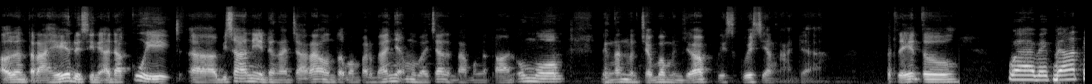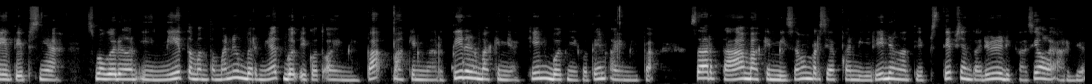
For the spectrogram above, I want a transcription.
Lalu yang terakhir di sini ada kuis uh, bisa nih dengan cara untuk memperbanyak membaca tentang pengetahuan umum dengan mencoba menjawab kuis-kuis yang ada. Seperti itu. Wah, baik banget nih tipsnya. Semoga dengan ini teman-teman yang berniat buat ikut OIMIPA makin ngerti dan makin yakin buat ngikutin OIMIPA. Serta makin bisa mempersiapkan diri dengan tips-tips yang tadi udah dikasih oleh Arga.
